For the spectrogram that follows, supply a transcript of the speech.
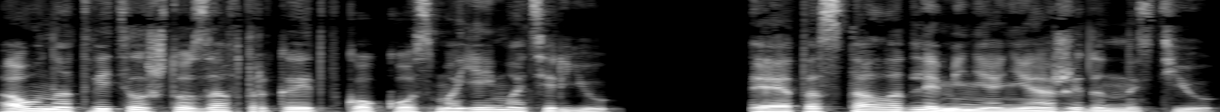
а он ответил, что завтракает в Коко с моей матерью. Это стало для меня неожиданностью.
